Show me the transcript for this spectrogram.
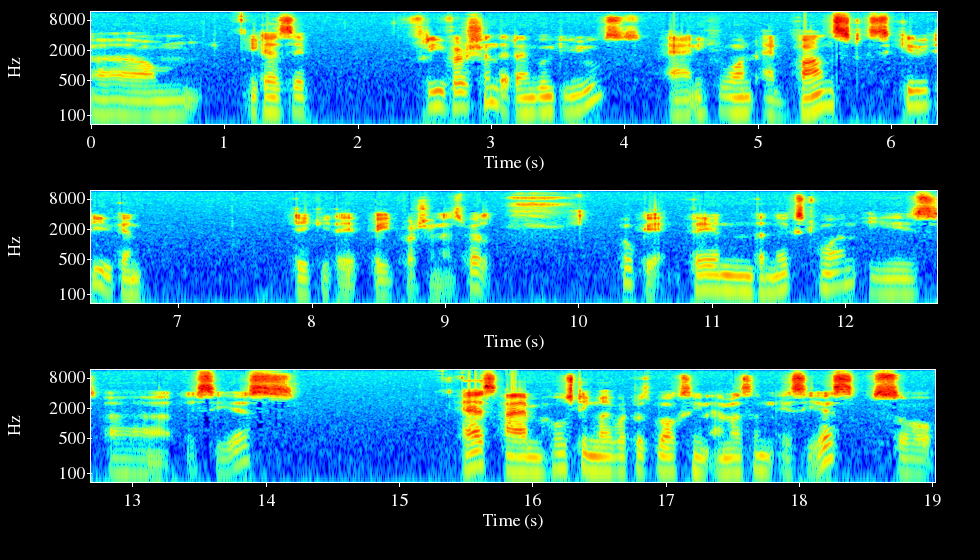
Um, it has a free version that I'm going to use. And if you want advanced security you can take it a paid version as well okay then the next one is uh, SES as I am hosting my WordPress box in Amazon SES so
